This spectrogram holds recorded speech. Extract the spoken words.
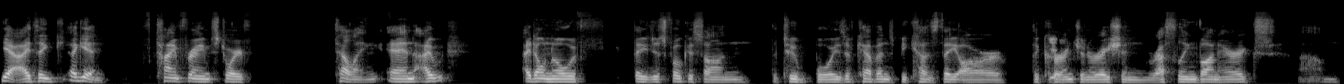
yeah i think again time frame story telling and i i don't know if they just focus on the two boys of kevin's because they are the Yeah. current generation wrestling von erichs um,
